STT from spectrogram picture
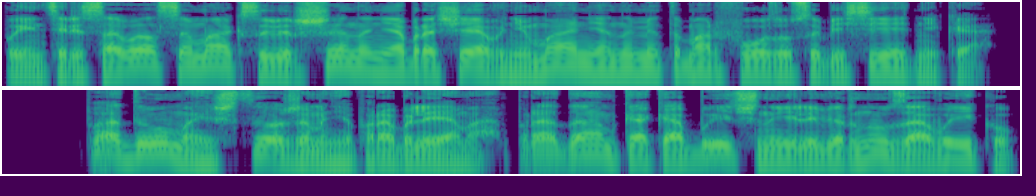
Поинтересовался Макс, совершенно не обращая внимания на метаморфозу собеседника. «Подумай, что же мне проблема? Продам, как обычно, или верну за выкуп.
